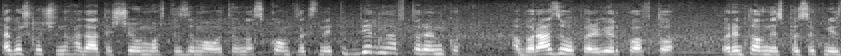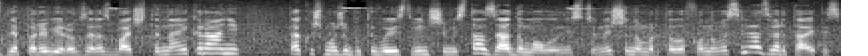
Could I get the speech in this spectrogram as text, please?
Також хочу нагадати, що ви можете замовити у нас комплексний підбір на авторинку або разову перевірку авто. Орієнтовний список місць для перевірок зараз бачите на екрані. Також може бути виїзд в інші міста за домовленістю. Нижче номер телефону Василя. Звертайтесь.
